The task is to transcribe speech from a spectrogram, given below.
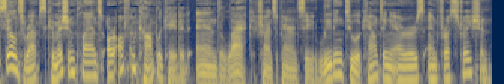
sales reps, commission plans are often complicated and lack transparency, leading to accounting errors and frustration.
